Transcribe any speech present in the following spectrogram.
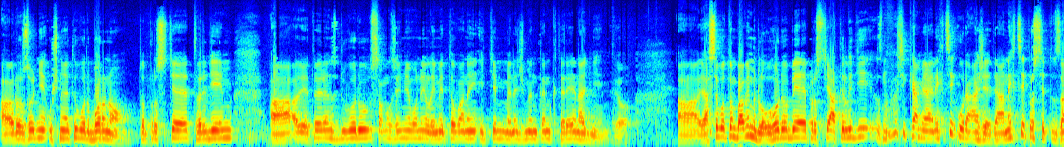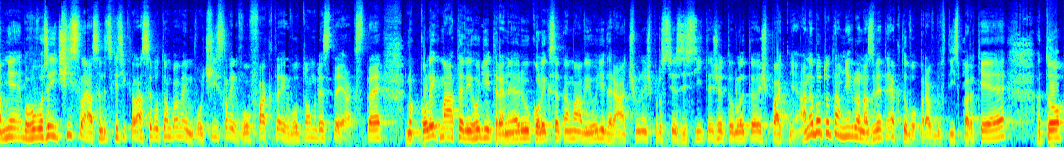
a rozhodně už ne tu odbornou. To prostě tvrdím a je to jeden z důvodů, samozřejmě on je limitovaný i tím managementem, který je nad ním. Jo. A já se o tom bavím dlouhodobě, prostě já ty lidi, znovu říkám, já nechci urážet, já nechci prostě, to za mě hovoří čísla, já jsem vždycky říkal, já se o tom bavím, o číslech, o faktech, o tom, kde jste, jak jste, no kolik máte vyhodit trenérů, kolik se tam má vyhodit hráčů, než prostě zjistíte, že tohle to je špatně. A nebo to tam někdo nazvěte, jak to opravdu v té Spartě je, to,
